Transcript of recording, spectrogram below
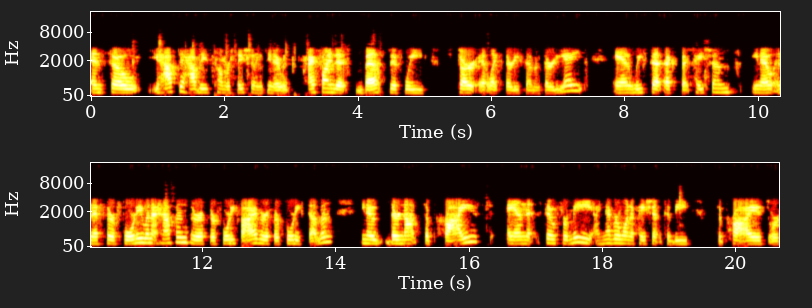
And so you have to have these conversations, you know, I find it best if we start at like 37, 38 and we set expectations, you know, and if they're 40 when it happens, or if they're 45, or if they're 47, you know, they're not surprised. And so for me, I never want a patient to be surprised or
